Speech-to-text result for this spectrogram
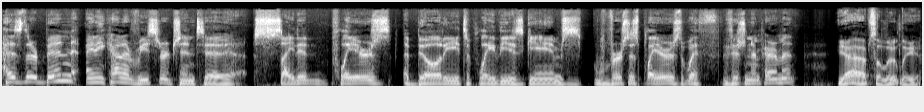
Has there been any kind of research into sighted players' ability to play these games versus players with vision impairment? Yeah, absolutely.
